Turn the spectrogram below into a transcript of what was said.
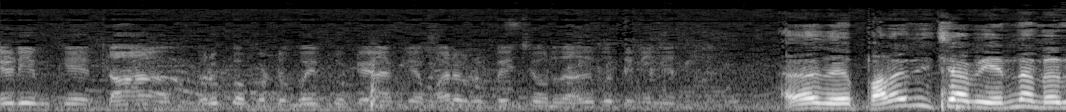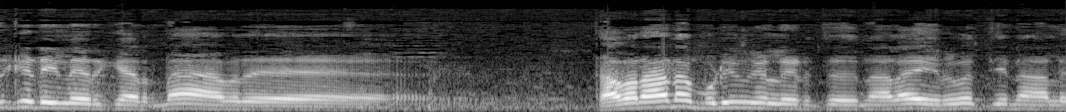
ஏடிஎம்கே தான் விருப்பப்பட்டு போய் கூட்டணி அமைக்கிற மாதிரி ஒரு பேச்சு வருது. அதை பத்தி நீங்க அதாவது பழனிசாமி என்ன நெருக்கடியில் இருக்காருன்னா அவரு தவறான முடிவுகள் எடுத்ததுனால இருபத்தி நாலு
